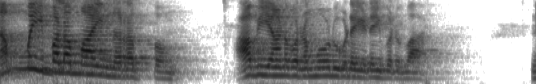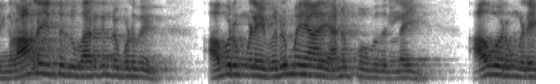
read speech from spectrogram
நம்மை பலமாய் நிரப்பும். ஆவியானவர் நம்மோடு கூட இடைபடுவார். நீங்கள் ஆலயத்துக்கு வருகின்ற பொழுது அவர் உங்களை வெறுமையாய் அனுப்புவதில்லை. அவர் உங்களை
